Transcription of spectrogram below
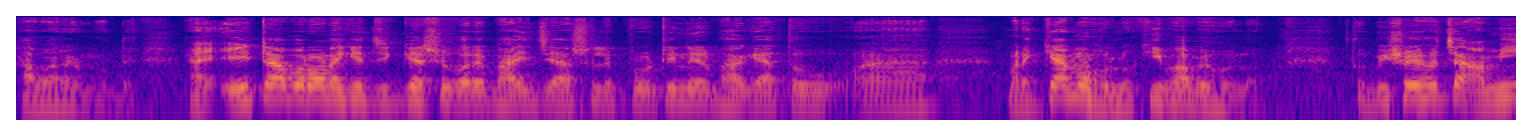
খাবারের মধ্যে। হ্যাঁ এইটা আবার অনেকে জিজ্ঞাসা করে, ভাই, যে আসলে প্রোটিনের ভাগ এত মানে কেন হলো? কীভাবে হলো? তো বিষয় হচ্ছে আমি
